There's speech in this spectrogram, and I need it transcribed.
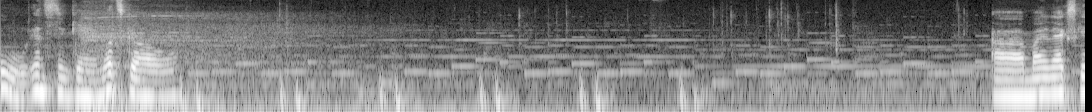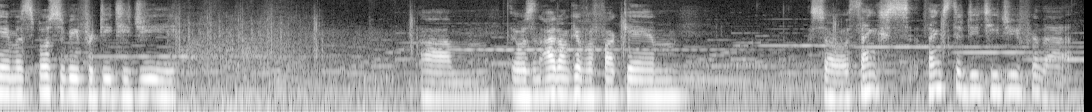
Ooh, instant game. Let's go. Uh, my next game is supposed to be for DTG. Um, it was an I don't give a fuck game. So thanks, thanks to DTG for that.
